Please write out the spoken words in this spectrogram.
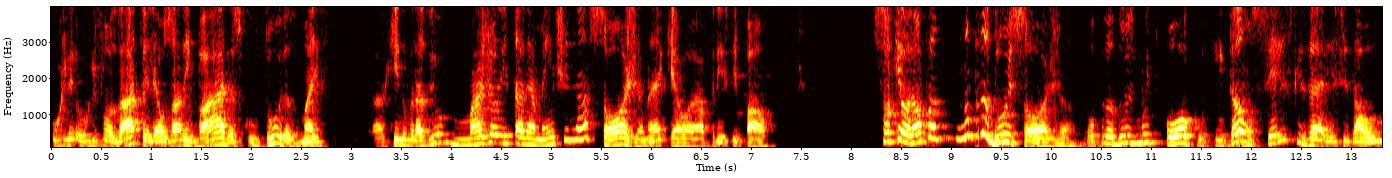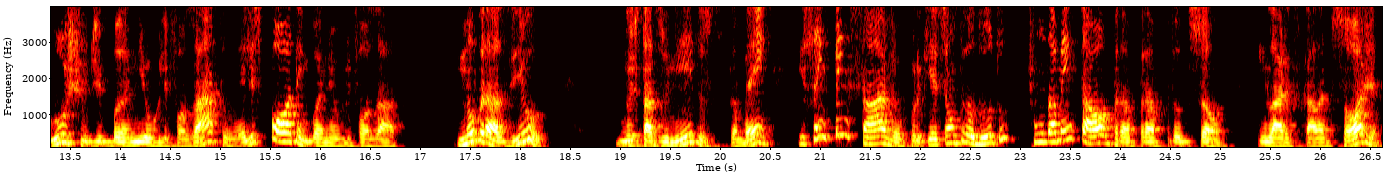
o, glifosato ele é usado em várias culturas, mas aqui no Brasil, majoritariamente na soja, né, que é a principal. Só que a Europa não produz soja, ou produz muito pouco. Então, se eles quiserem se dar o luxo de banir o glifosato, eles podem banir o glifosato. No Brasil, nos Estados Unidos também, isso é impensável, porque esse é um produto fundamental para a produção em larga escala de soja.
